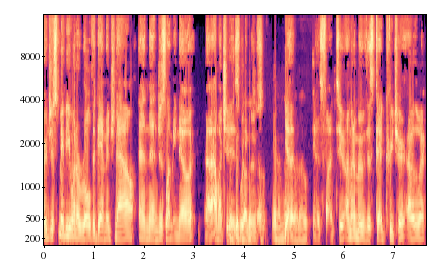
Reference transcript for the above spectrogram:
or just maybe you want to roll the damage now, and then just let me know uh, how much it I is when it moves. out. Yeah, I'm Yeah. gonna draw it out. Yeah, that's fine too. I'm going to move this dead creature out of the way.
